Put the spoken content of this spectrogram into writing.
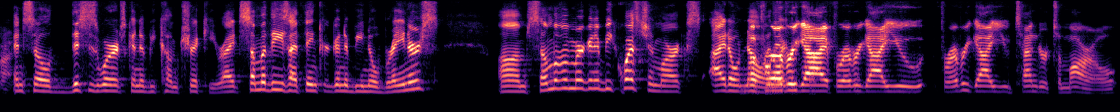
Right. And so this is where it's going to become tricky, right? Some of these I think are going to be no brainers. Um, some of them are going to be question marks. I don't know. But for every guy, for every guy you, for every guy you tender tomorrow,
